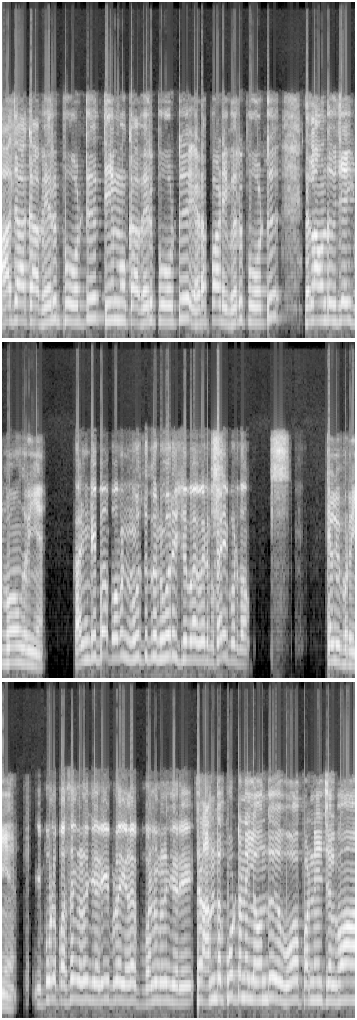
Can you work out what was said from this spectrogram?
பாஜக வெறுப்பு ஓட்டு திமுக வெறுப்பு ஓட்டு எடப்பாடி வெறுப்பு ஓட்டு இதெல்லாம் வந்து விஜய்க்கு போகுங்கிறீங்க. கண்டிப்பா போகணும் நூத்துக்கு நூறு கேள்விப்படுத்தோம் கேள்விப்படுறீங்க. இப்போ உள்ள பசங்களும் சரி இப்போ உள்ள பொண்ணுங்களும் சரி. சரி அந்த கூட்டணியில வந்து ஓ பன்னீர்செல்வம்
